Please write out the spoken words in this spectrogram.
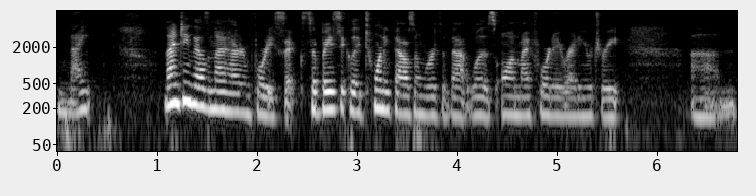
19,946. So basically 20,000 words of that was on my four day writing retreat um,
